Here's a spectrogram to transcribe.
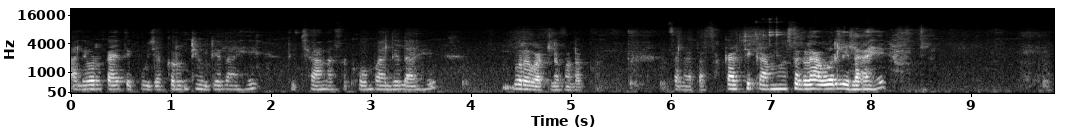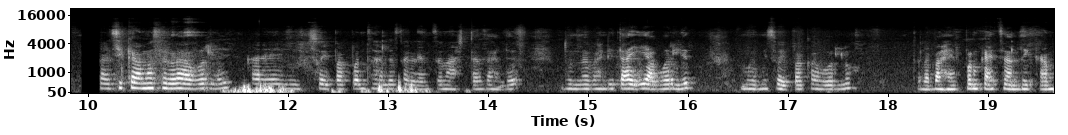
आल्यावर काय ते पूजा करून ठेवलेलं आहे. ते छान असं कोंब आलेलं आहे. बरं वाटलं मला पण. चला आता सकाळची कामं सगळं आवरलेलं आहे. सकाळची कामं सगळं आवरलं आहे काय स्वयंपाक पण झालं सगळ्यांचं नाश्ता झालं. धुणं भांडी ताई आवरलेत. मग मी स्वयंपाक आवरलो. त्याला बाहेर पण काय चाललंय काम?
